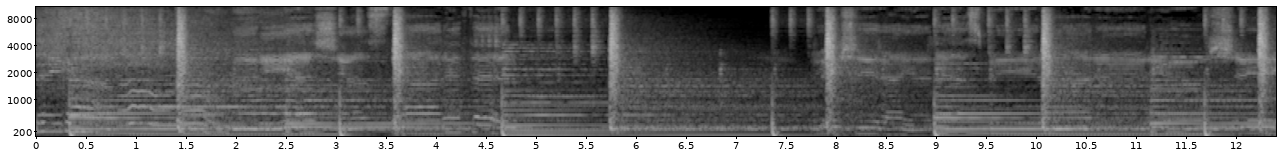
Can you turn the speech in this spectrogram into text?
pecado merece stare fermo riuscirai a respirare riuscirai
